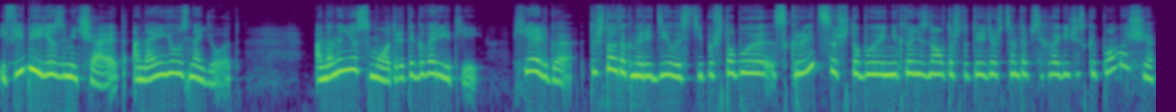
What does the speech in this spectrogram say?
И Фиби ее замечает, она ее узнает, она на нее смотрит и говорит ей, Хельга, ты что так нарядилась? Типа, чтобы скрыться, чтобы никто не знал то, что ты идешь в центр психологической помощи?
